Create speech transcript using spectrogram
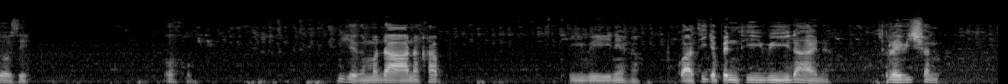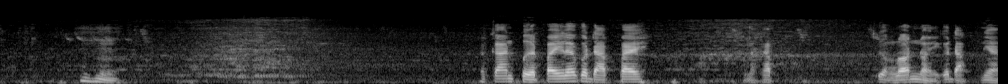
ดูสิโอ้โหไม่ใช่ธรรมดานะครับ ทีวีเนี่ยนะกว่าที่จะเป็นทีวีได้นะทเลวิชันอาการเปิดไปแล้วก็ดับไปนะครับ เครื่องร้อนหน่อยก็ดับเนี่ย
